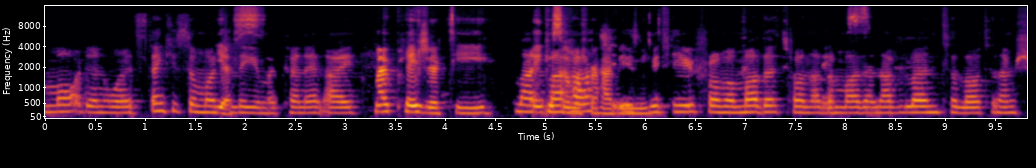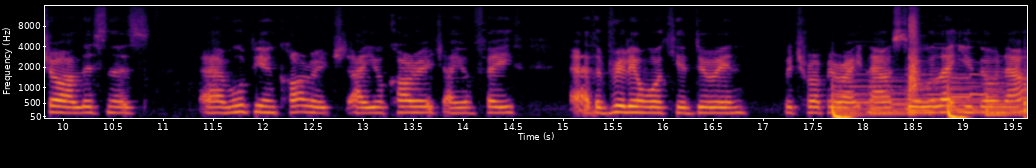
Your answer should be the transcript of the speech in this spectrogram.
More Than Words. Thank you so much, yes. Lee Makonnen. I My pleasure, T. My, Thank you so much for having is me. with you from a mother to another Thanks. mother, and I've learned a lot. And I'm sure our listeners um, will be encouraged at your courage, at your faith, at the brilliant work you're doing with Robbie right now. So we'll let you go now.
